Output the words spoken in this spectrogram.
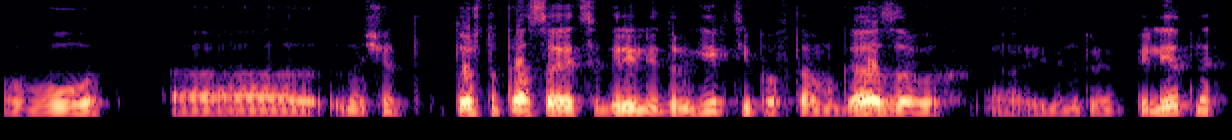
Вот. А, значит, то, что касается грилей других типов, там газовых а, или, например, пилетных,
